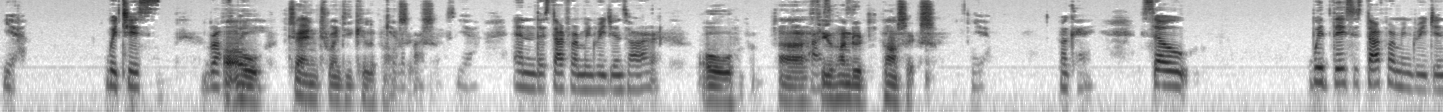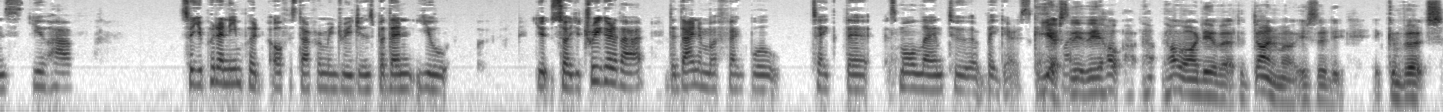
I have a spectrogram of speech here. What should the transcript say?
Yeah. Which is roughly. Oh, roughly 10, 20 kiloparsecs. kiloparsecs. Yeah. And the star forming regions are Oh, uh, a few hundred parsecs. Yeah. Okay. So with these star forming regions, you have so you put an input of star forming regions, but then you you so you trigger that the dynamo effect will take the small length to a bigger scale. Yes, right? the, the whole, whole idea about the dynamo is that it, it converts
